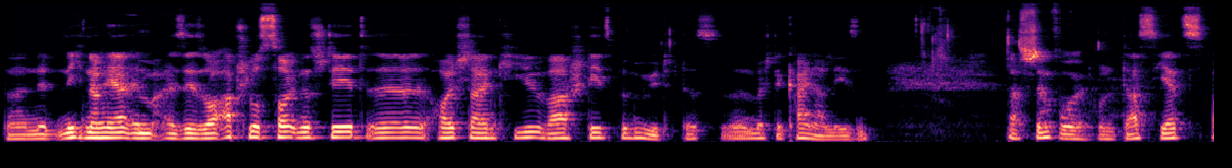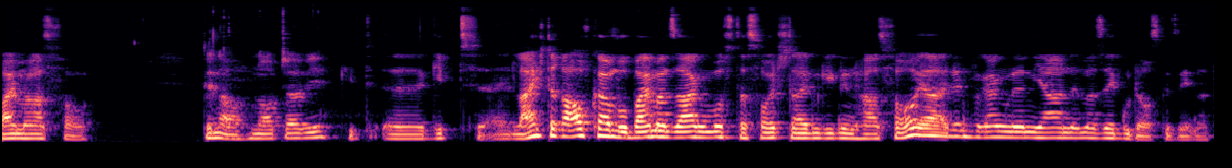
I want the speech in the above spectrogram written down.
Nicht nachher im Saisonabschlusszeugnis steht, äh, Holstein Kiel war stets bemüht. Das äh, möchte keiner lesen. Das stimmt wohl. Und das jetzt beim HSV. Genau, Nordderby. Gibt, äh, gibt äh, leichtere Aufgaben, wobei man sagen muss, dass Holstein gegen den HSV ja in den vergangenen Jahren immer sehr gut ausgesehen hat.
